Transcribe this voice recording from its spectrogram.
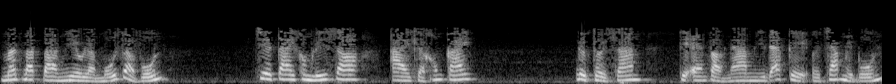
Mất mặt bao nhiêu là mối và vốn. Chia tay không lý do, ai giờ không cay. Được thời gian, thì em vào Nam như đã kể ở trang 14.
